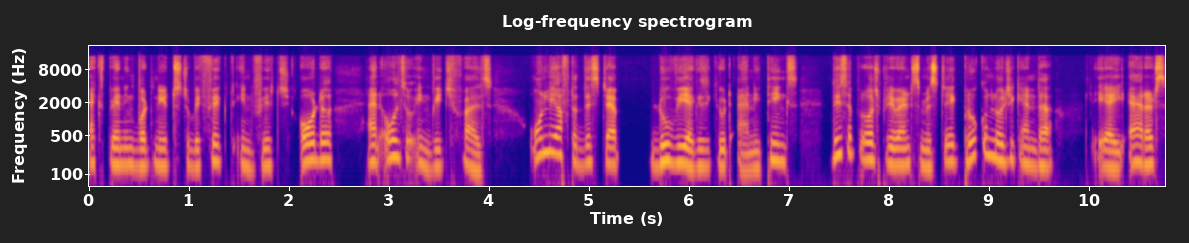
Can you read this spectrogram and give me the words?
explaining what needs to be fixed in which order and also in which files. Only after this step do we execute any things. This approach prevents mistake, broken logic and the AI errors.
